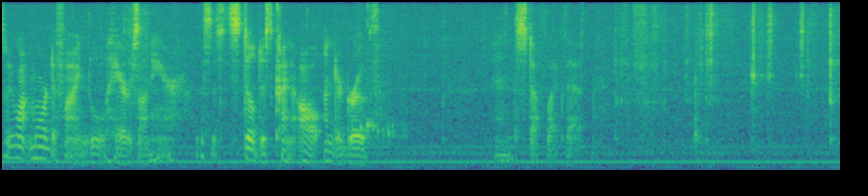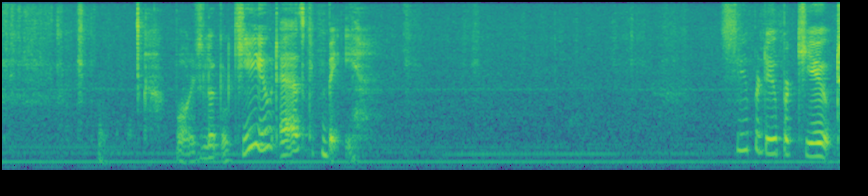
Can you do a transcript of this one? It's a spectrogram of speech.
Because we want more defined little hairs on here. This is still just kind of all undergrowth and stuff like that. Boy's looking cute as can be. Super duper cute.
